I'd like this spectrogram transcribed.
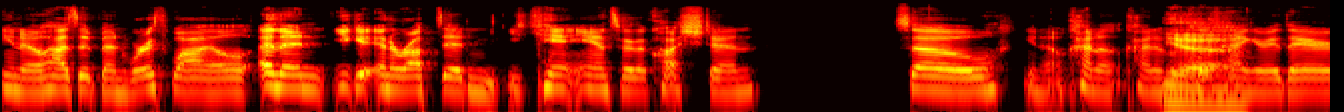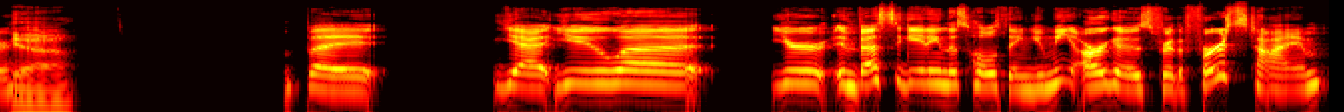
You know, has it been worthwhile?" And then you get interrupted and you can't answer the question. So, you know, kind of kind of Yeah. a cliffhanger there Yeah. but yeah, you uh you're investigating this whole thing. You meet Argos for the first time,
